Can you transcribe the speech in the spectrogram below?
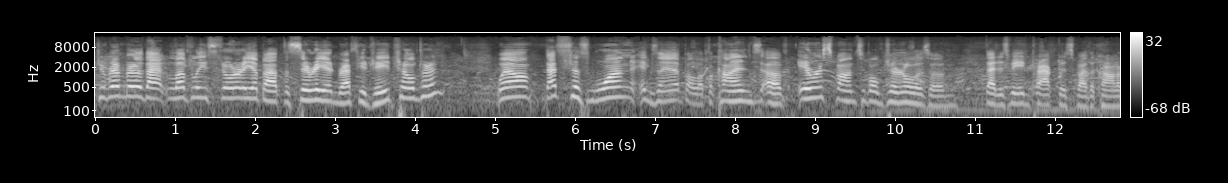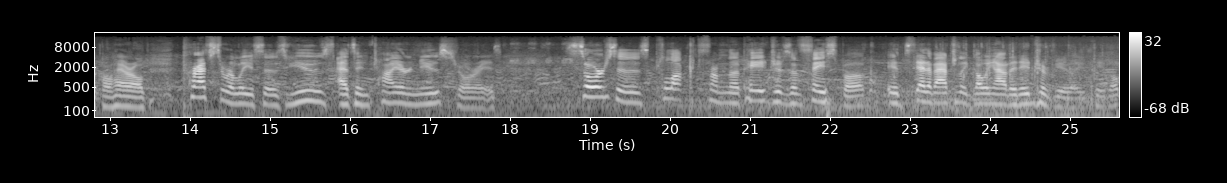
Do you remember that lovely story about the Syrian refugee children? Well, that's just one example of the kinds of irresponsible journalism that is being practiced by the Chronicle Herald. Press releases used as entire news stories. Sources plucked from the pages of Facebook instead of actually going out and interviewing people.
